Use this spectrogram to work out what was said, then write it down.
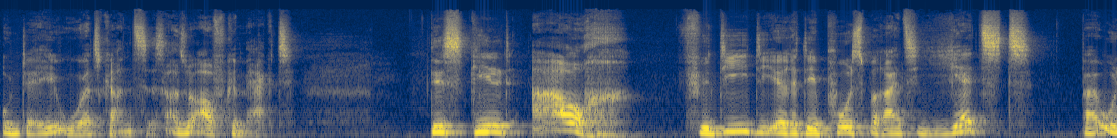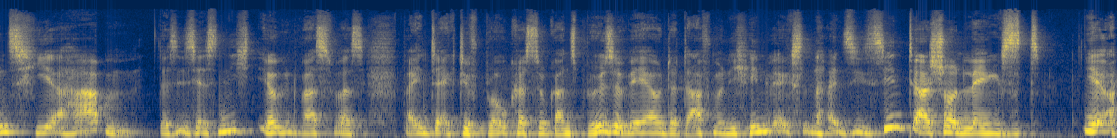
und der EU als Ganzes. Also aufgemerkt. Das gilt auch für die, die ihre Depots bereits jetzt bei uns hier haben. Das ist jetzt nicht irgendwas, was bei Interactive Brokers so ganz böse wäre und da darf man nicht hinwechseln. Nein, sie sind da schon längst. Ja.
